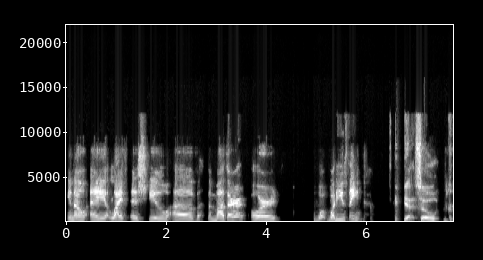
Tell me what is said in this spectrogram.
you know, a life issue of the mother, or what? What do you think? Yeah, so g-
